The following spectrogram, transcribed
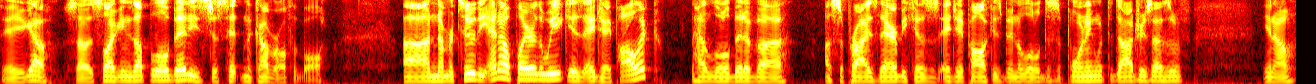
There you go. So his slugging's up a little bit. He's just hitting the cover off the ball. Uh, number two, the NL Player of the Week is AJ Pollock. Had a little bit of a, a surprise there because AJ Pollock has been a little disappointing with the Dodgers as of, you know,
